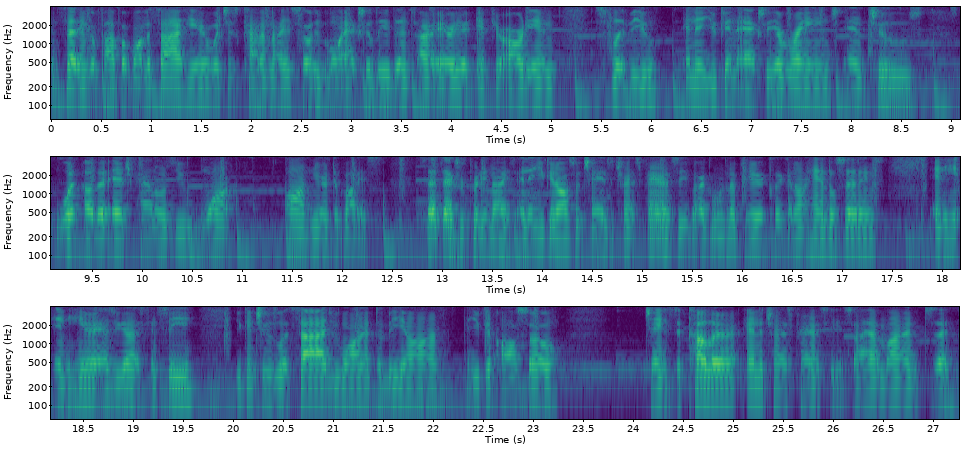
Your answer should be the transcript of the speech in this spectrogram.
and settings will pop up on the side here, which is kind of nice. So you won't actually leave the entire area if you're already in split view. And then you can actually arrange and choose what other edge panels you want on your device. So that's actually pretty nice. And then you can also change the transparency by going up here, clicking on handle settings. And in here, as you guys can see, you can choose what side you want it to be on. And you can also change the color and the transparency. So I have mine set,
